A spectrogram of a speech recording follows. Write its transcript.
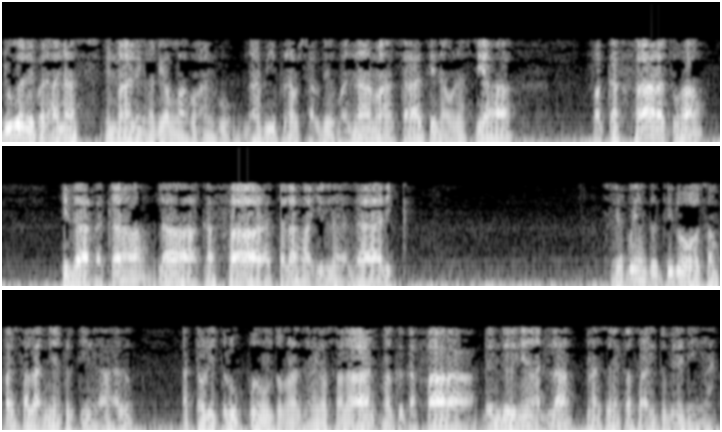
Juga daripada Anas bin Malik radhiyallahu anhu. Nabi pernah bersabda Man nama salatin aw nasiyaha Fakaffaratuha Iza zakara La kaffarata laha illa dhalik Sesiapa yang tertidur Sampai salatnya tertinggal atau dia terlupa untuk melaksanakan salat maka kafara dendanya adalah melaksanakan salat itu bila diingat.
